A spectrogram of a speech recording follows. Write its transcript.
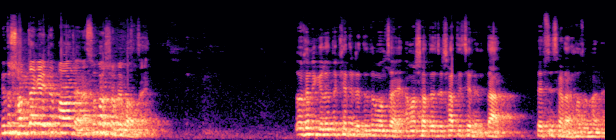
কিন্তু সব জায়গায় এটা পাওয়া যায় না, সুপার শপে পাওয়া যায়। তো ওখানে গেলে তো খেতে টেতে তো মন চায়। আমার সাথে যে সাথী ছিলেন, তার পেপসি ছাড়া হজম হয় না।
